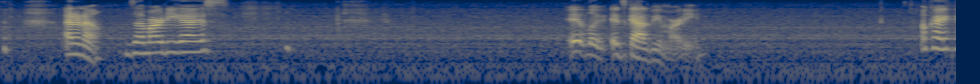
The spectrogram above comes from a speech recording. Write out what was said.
I don't know. Is that Marty, guys? It look it's gotta be Marty. Okay,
